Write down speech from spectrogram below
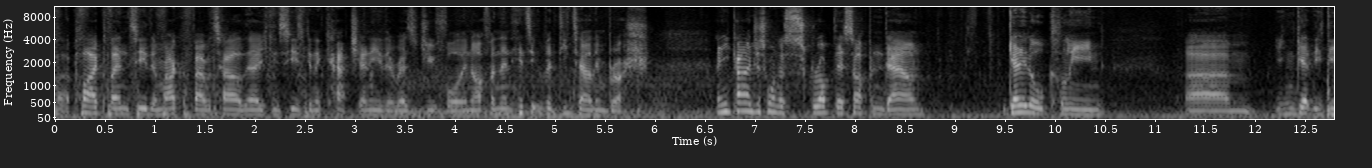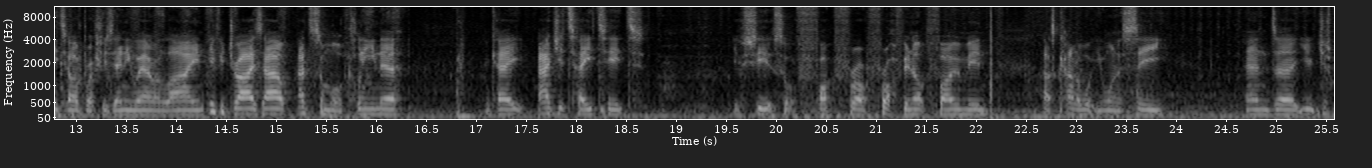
apply plenty. The microfiber towel there, you can see, is going to catch any of the residue falling off, and then hit it with a detailing brush. And you kind of just want to scrub this up and down, get it all clean. Um, you can get these detail brushes anywhere online. If it dries out, add some more cleaner okay? Agitate it you see it sort of frothing up foaming. That's kind of what you want to see. And uh, you're just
